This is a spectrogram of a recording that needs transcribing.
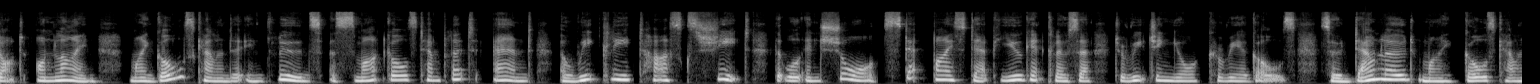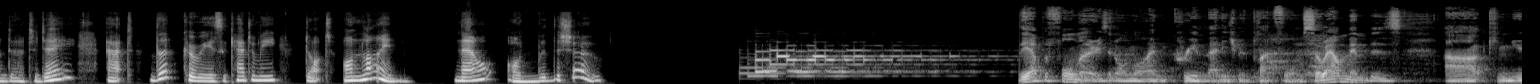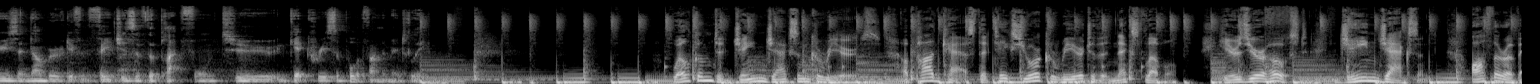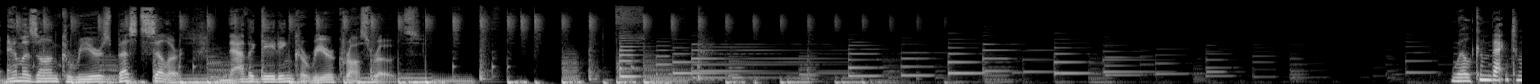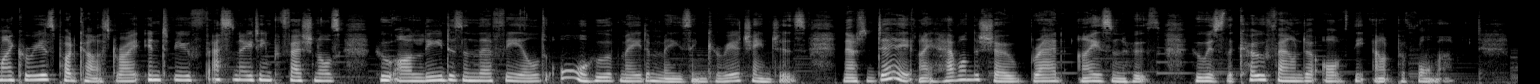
online. My goals calendar includes a SMART goals template and a weekly tasks sheet that will ensure step by step you get closer to reaching your career goals. So download my goals calendar today at thecareersacademy.online. Now on with the show. The Outperformer is an online career management platform. So our members uh, can use a number of different features of the platform to get career support fundamentally. Welcome to Jane Jackson Careers, a podcast that takes your career to the next level. Here's your host, Jane Jackson, author of Amazon Careers bestseller, Navigating Career Crossroads. Welcome back to my Careers podcast, where I interview fascinating professionals who are leaders in their field or who have made amazing career changes. Now, today I have on the show Brad Eisenhuth, who is the co-founder of The Outperformer.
